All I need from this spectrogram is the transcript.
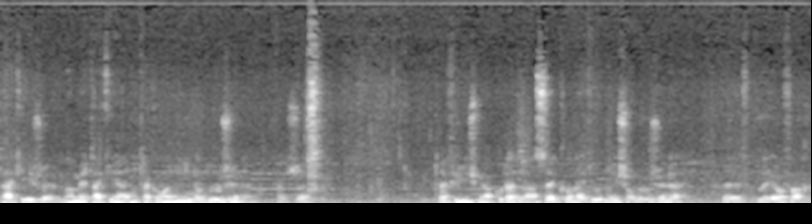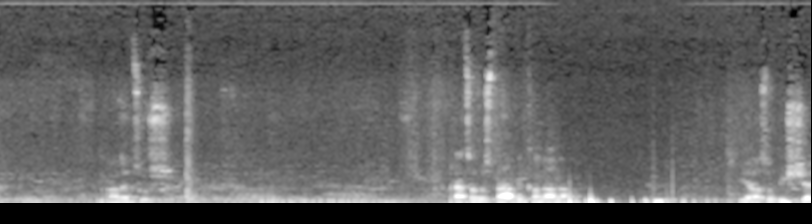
takiej, że mamy takie, ani taką, ani inną drużynę. Także trafiliśmy akurat na Seko, najtrudniejszą drużynę e, w playoffach. Ale cóż, praca została wykonana. Ja osobiście,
